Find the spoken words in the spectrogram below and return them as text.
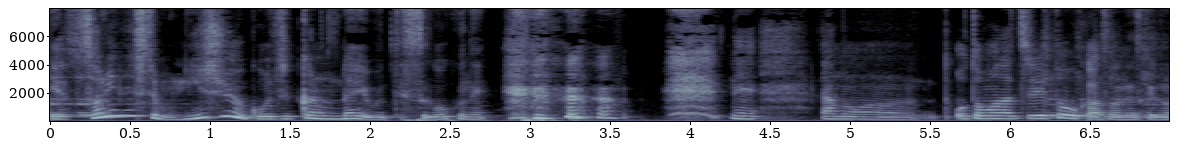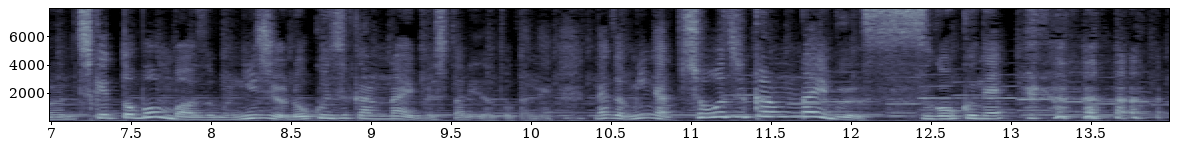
いや、それにしても25時間ライブってすごくね？ね、あの、お友達トーカーさんですけど、チケットボンバーズも26時間ライブしたりだとかね。なんかみんな長時間ライブすごくね？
